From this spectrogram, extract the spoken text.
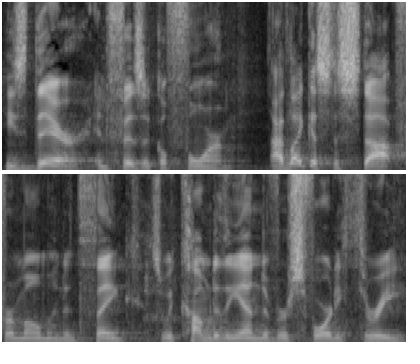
He's there in physical form. I'd like us to stop for a moment and think as we come to the end of verse 43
